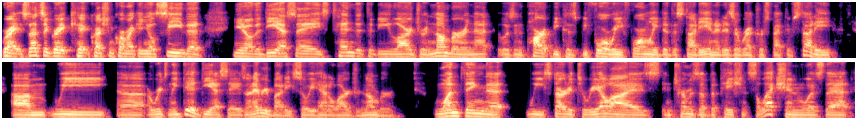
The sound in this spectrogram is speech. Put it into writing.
Right. So that's a great question, Cormac. And you'll see that, you know, the DSAs tended to be larger in number. And that was in part because before we formally did the study, and it is a retrospective study, um, we uh, originally did DSAs on everybody. So we had a larger number. One thing that we started to realize in terms of the patient selection was that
